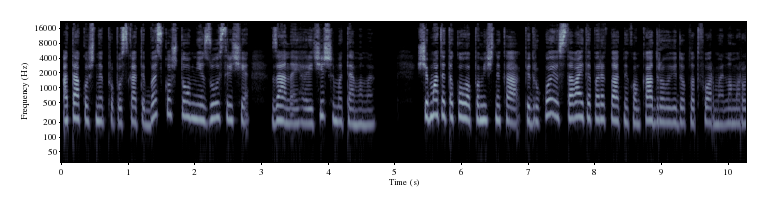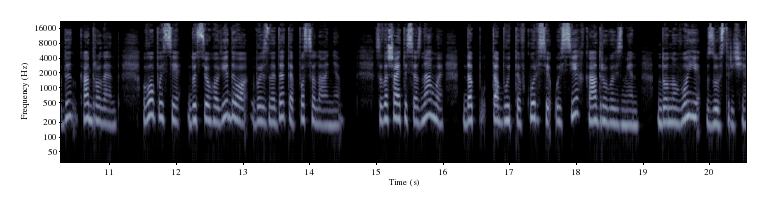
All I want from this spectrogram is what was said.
а також не пропускати безкоштовні зустрічі за найгарячішими темами. Щоб мати такого помічника під рукою, ставайте передплатником кадрової відеоплатформи номер 1 Кадроленд. В описі до цього відео ви знайдете посилання. Залишайтеся з нами та будьте в курсі усіх кадрових змін. До нової зустрічі!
